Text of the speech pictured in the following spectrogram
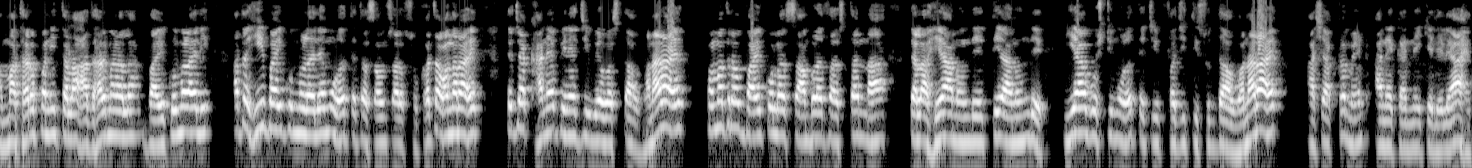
म्हातारपणी त्याला आधार मिळाला बायको मिळाली. आता ही बायको मिळाल्यामुळं त्याचा संसार सुखाचा होणार आहे. त्याच्या खाण्यापिण्याची व्यवस्था होणार आहे. पण मात्र बायकोला सांभाळत असताना त्याला हे आणून दे ते आणून दे या गोष्टीमुळं त्याची फजिती सुद्धा होणार आहे अशा कमेंट अनेकांनी केलेल्या आहेत.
